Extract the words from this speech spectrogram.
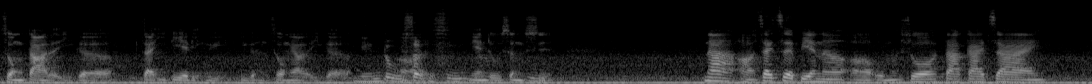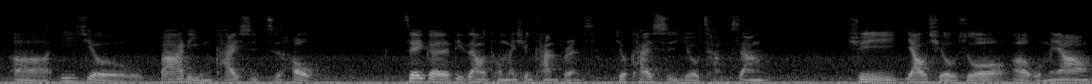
重大的一个在 EDA 领域一个很重要的一个年度盛事。呃、年度盛事。那啊、呃，在这边呢，呃，我们说大概在呃一九八零开始之后。这个 Design Automation Conference 就开始有厂商去要求说，呃，我们要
